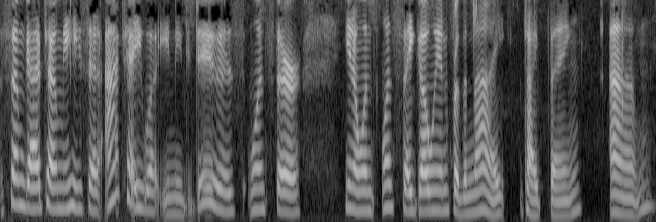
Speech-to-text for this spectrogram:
some guy told me, he said, I tell you what you need to do is once they're you know, when once they go in for the night type thing, um,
